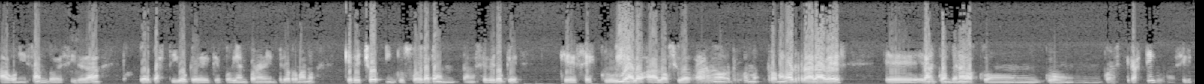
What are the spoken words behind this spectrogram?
agonizando, es decir, era peor castigo que, que podía imponer el Imperio Romano, que de hecho incluso era tan, tan severo que, que se excluía a, los ciudadanos romanos, rara vez eh, eran condenados con, con, este castigo, es decir,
